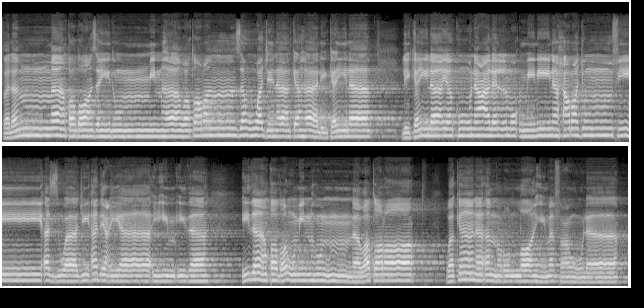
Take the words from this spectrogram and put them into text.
فلما قضى زيد منها وطرا زوجناكها لكي لا لكي لا يكون على المؤمنين حرج في أزواج أدعيائهم إذا إذا قضوا منهن وطرا وكان أمر الله مفعولا.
